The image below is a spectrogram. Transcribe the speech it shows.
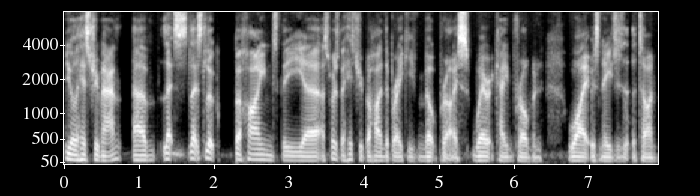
you're the history man. Um, let's let's look behind the uh, I suppose the history behind the break even milk price, where it came from, and why it was needed at the time.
